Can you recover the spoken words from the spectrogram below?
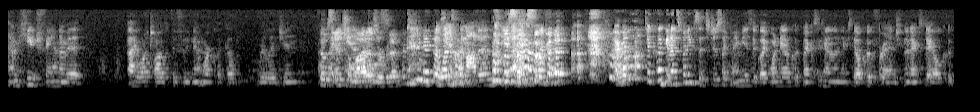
I'm a huge fan of it. I watch all the Food Network like a religion. I Those like enchiladas or candles. whatever. Did you make that Those one time? empanadas. Those Yeah. are so good. I really love to cook, and it's funny because it's just like my music. Like one day I'll cook Mexican, and the next day I'll cook French, and the next day I'll cook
